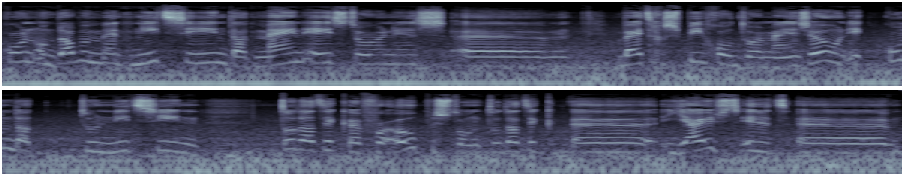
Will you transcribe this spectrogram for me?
kon op dat moment niet zien dat mijn eetstoornis uh, werd gespiegeld door mijn zoon. Ik kon dat toen niet zien totdat ik ervoor open stond. Totdat ik uh, juist in het uh,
